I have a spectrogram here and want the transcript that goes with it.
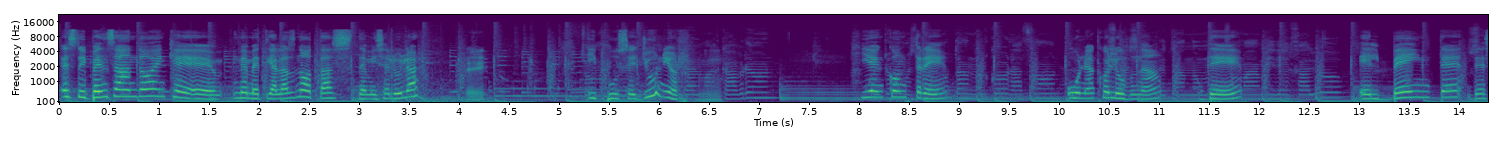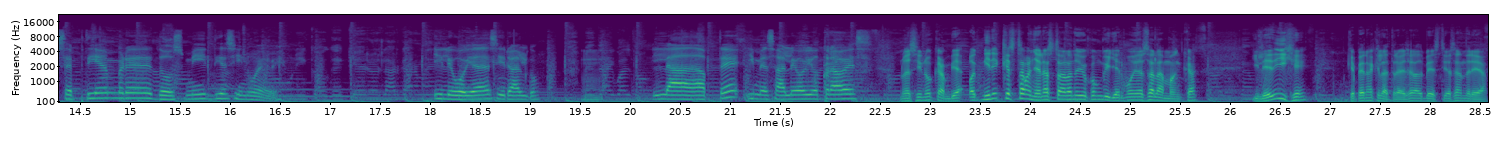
Estoy pensando en que eh, me metí a las notas de mi celular Eh, y puse Junior. Y encontré una columna de el 20 de septiembre de 2019. Y le voy a decir algo. La adapté y me sale hoy otra vez. no es sino cambiar. Oh, mire que esta mañana estaba hablando yo con Guillermo de Salamanca y le dije, qué pena que la traes a las bestias, Andrea,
